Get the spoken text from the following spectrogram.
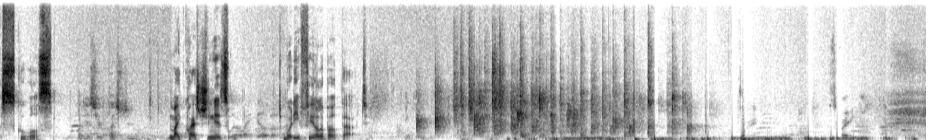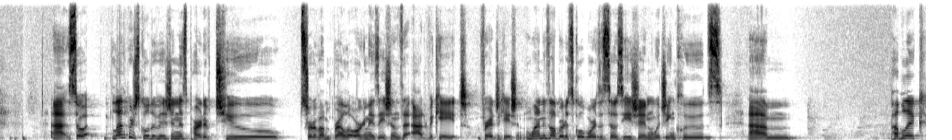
schools. What is your question? My question is, what do you feel about that? Uh, so Lethbridge School Division is part of two sort of umbrella organizations that advocate for education. One is Alberta School Boards Association, which includes um, public,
